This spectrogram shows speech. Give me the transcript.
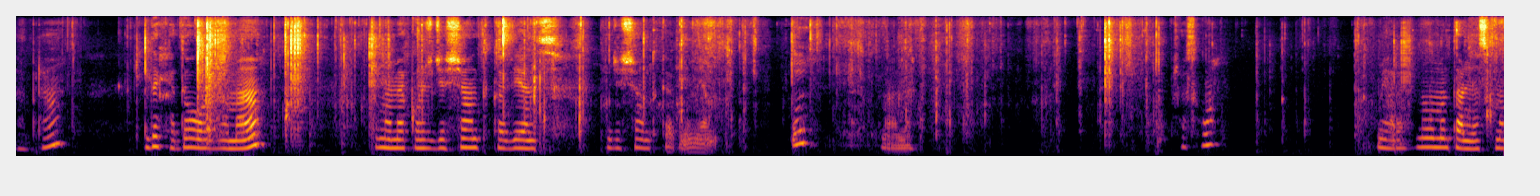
Dobra. dychę dołożymy. Tu mam jakąś dziesiątkę, więc dziesiątkę winiemy. I mamy. Przesło? W miarę. No momentalnie schną.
